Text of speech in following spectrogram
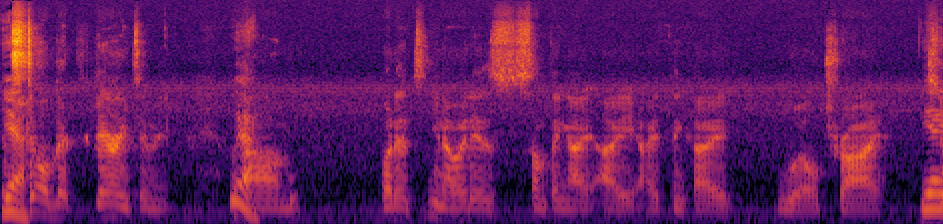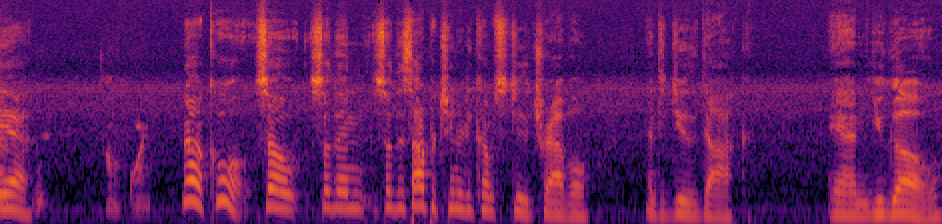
Yeah. still a bit scary to me. Yeah. Um, but it's, you know, it is something I, I, I think I will try. Yeah, yeah. At some point. No, cool. So so then so this opportunity comes to do the travel and to do the doc, and you go,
